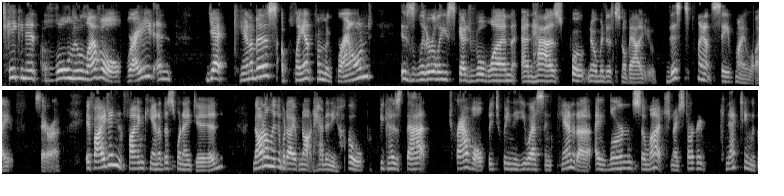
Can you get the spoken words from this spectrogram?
taking it a whole new level, right? And yet cannabis, a plant from the ground, is literally schedule one and has quote no medicinal value. This plant saved my life, Sara. If I didn't find cannabis when I did, not only would I have not had any hope because that travel between the US and Canada, I learned so much and I started connecting with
